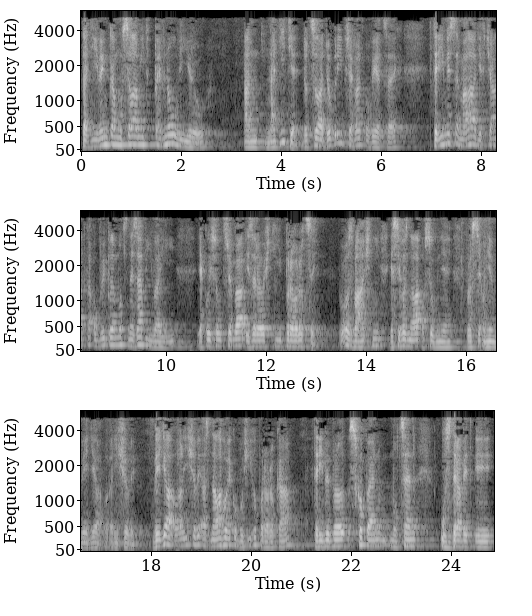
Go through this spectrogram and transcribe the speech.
Ta dívenka musela mít pevnou víru a na dítě docela dobrý přehled o věcech, kterými se malá děvčátka obvykle moc nezabývají, jako jsou třeba izraelští proroci bylo zvláštní, jestli ho znala osobně, prostě o něm věděla, o Elíšovi. Věděla o Elíšovi a znala ho jako božího proroka, který by byl schopen, mocen uzdravit i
